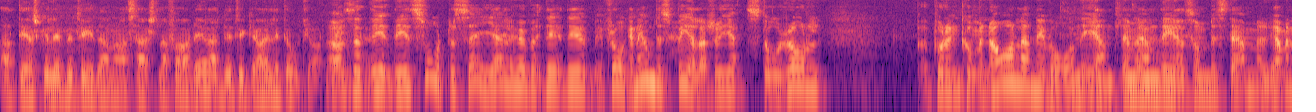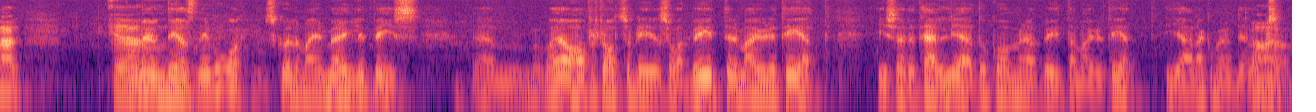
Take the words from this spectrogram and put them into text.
att det skulle betyda några särskilda fördelar det tycker jag är lite oklart. Alltså, det, det är svårt att säga. Eller hur? Det, det, frågan är om det spelar så jättestor roll på den kommunala nivån egentligen vem det är som bestämmer. Jag menar... eh, Kommundelsnivå skulle man ju möjligtvis, um, vad jag har förstått så blir det så att byter majoritet i Södertälje då kommer det att byta majoritet i Järna kommundel Ja, också. ja.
